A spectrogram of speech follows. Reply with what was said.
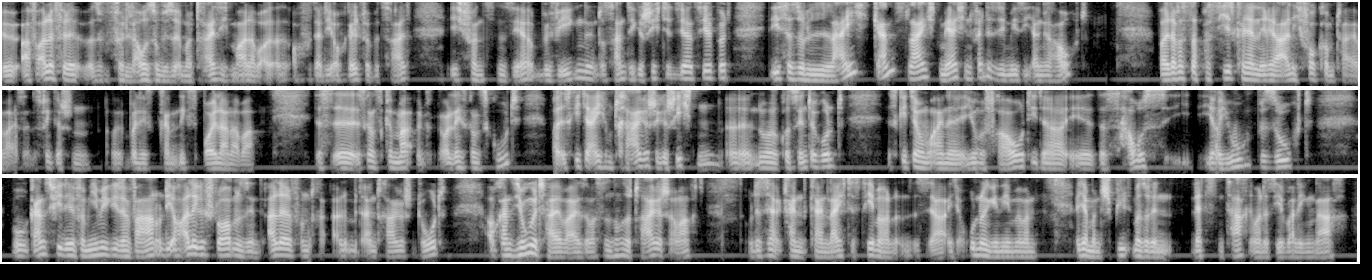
Äh, auf alle Fälle, also für Lau sowieso immer 30 Mal, aber auch, da die auch Geld für bezahlt. Ich fand's eine sehr bewegende, interessante Geschichte, die da erzählt wird. Die ist ja so leicht, ganz leicht Märchen-Fantasy-mäßig angehaucht weil da, was da passiert, kann ja in Real nicht vorkommen teilweise. Das fängt ja schon, weil ich kann nichts spoilern, aber das äh, ist ganz, ist ganz gut, weil es geht ja eigentlich um tragische Geschichten. Äh, nur kurzer Hintergrund. Es geht ja um eine junge Frau, die da äh, das Haus ihrer Jugend besucht, wo ganz viele Familienmitglieder waren und die auch alle gestorben sind. Alle, von, alle mit einem tragischen Tod. Auch ganz junge teilweise, was es noch so tragischer macht. Und das ist ja kein, kein leichtes Thema. Und das ist ja eigentlich auch unangenehm, wenn man, ja, man spielt immer so den letzten Tag immer des jeweiligen nach,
